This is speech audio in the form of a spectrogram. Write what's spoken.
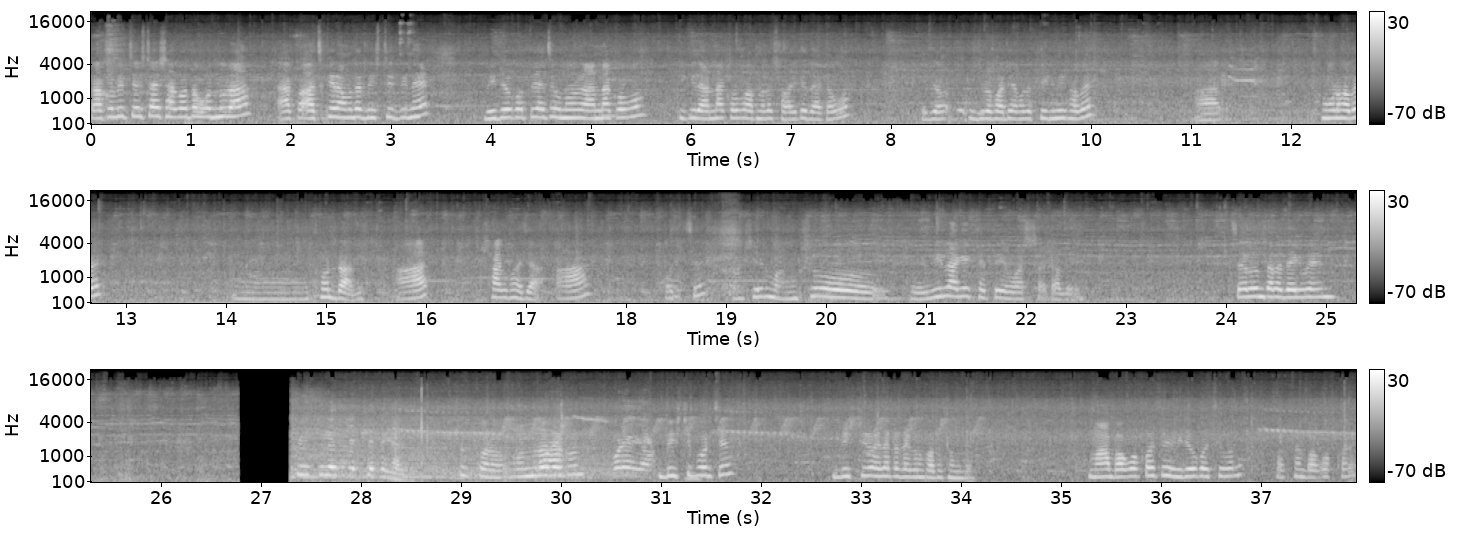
কাকলির চেষ্টায় স্বাগত বন্ধুরা। আজকের আমাদের বৃষ্টির দিনে ভিডিও করতে যাচ্ছি, উনুনে রান্না করব। কী কী রান্না করব আপনাদের সবাইকে দেখাবো। এই যে খুচরো পাটি আমাদের পিকনিক হবে, আর থোঁড় হবে থোঁড় ডাল, আর শাক ভাজা, আর হচ্ছে হাঁসের মাংস। হেভি লাগে খেতে বর্ষাকালে। চলুন তাহলে দেখবেন। খেতে গেল। চুপ করো। বন্ধুরা দেখুন, বৃষ্টি পড়ছে। বৃষ্টির ওয়েদারটা দেখুন কত সুন্দর। মা বকবক করছে, ভিডিও করছে বলে। সবসময় বকবক করে।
